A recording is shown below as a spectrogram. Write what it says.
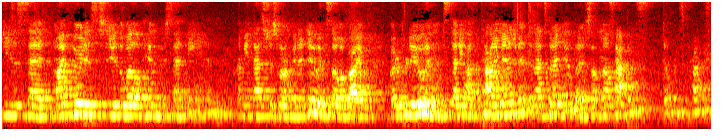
Jesus said, "My food is to do the will of Him who sent me," and I mean that's just what I'm going to do. And so if I go to Purdue and study hospitality management, then that's what I do. But if something else happens, don't be surprised.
